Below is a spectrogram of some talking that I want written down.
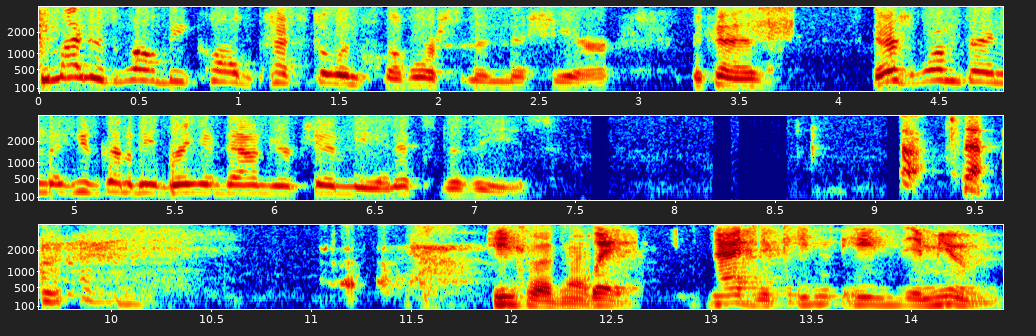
He might as well be called Pestilence the Horseman this year because there's one thing that he's going to be bringing down your chimney, and it's disease. He's Goodness. wait, magic. He, he's immune.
